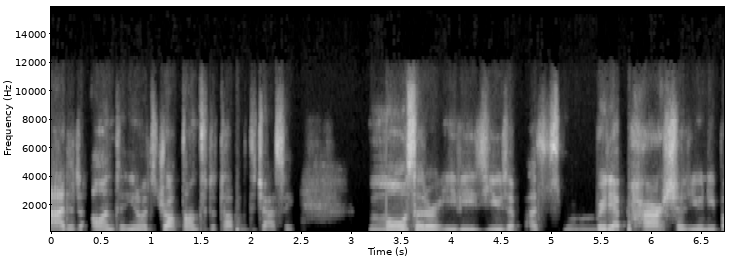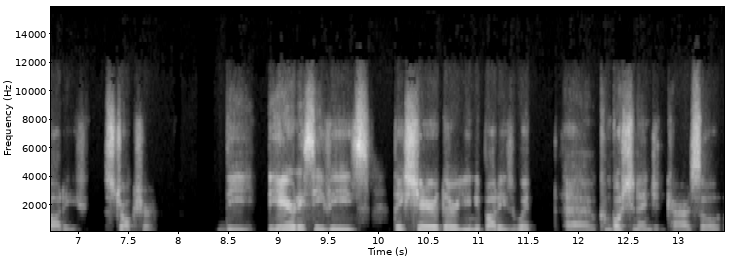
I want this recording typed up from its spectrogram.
added onto, you know, it's dropped onto the top of the chassis. Most other EVs use a, a really a partial unibody structure. The the early EVs they shared their unibodies with uh, combustion engine cars. So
